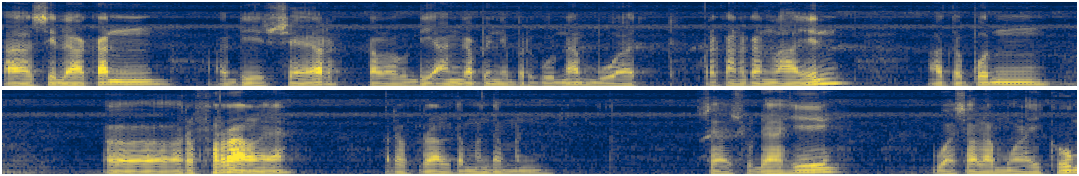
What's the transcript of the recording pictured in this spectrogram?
Uh, silakan di share kalau dianggap ini berguna buat rekan-rekan lain ataupun uh, referral ya referral teman-teman. Saya sudahi wassalamualaikum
